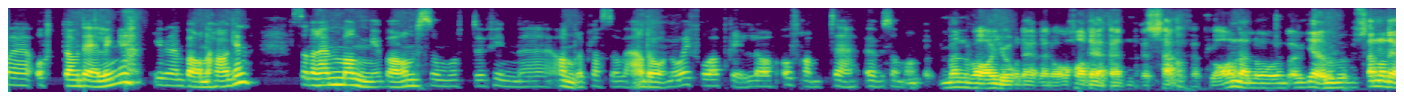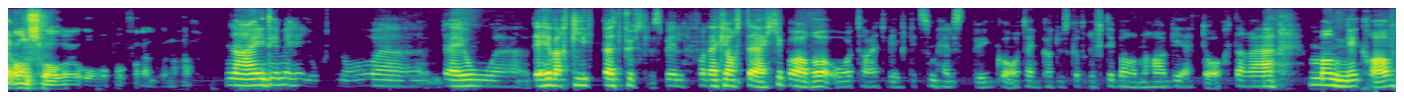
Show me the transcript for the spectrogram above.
åtte avdelinger i den barnehagen. Så det er mange barn som måtte finne andre plasser å være da, nå fra april og, og fram til over sommeren. Men hva gjør dere da? Har dere en reserveplan, eller sender dere ansvaret over på foreldrene her? Nei, det vi har gjort det er jo eh, Det har vært litt av et puslespill. For det er klart det er ikke bare å ta et hvilket som helst bygg og tenke at du skal drifte i barnehage i ett år. Det er mange krav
